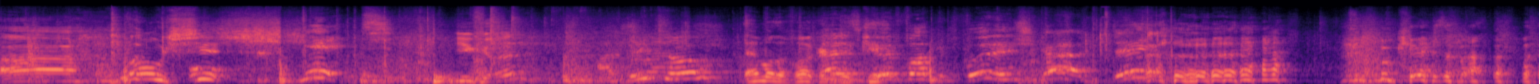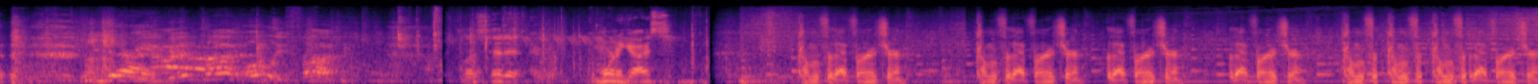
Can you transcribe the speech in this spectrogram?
Uh, Oh shit! Shit! you good? I think so. That motherfucker That is just good can't. fucking footage. God damn. Who cares about the You good, dog? Holy fuck. Let's hit it. Good morning, guys. Coming for that furniture. Coming for that furniture. For that furniture. For that furniture. Coming for coming for coming for that furniture.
